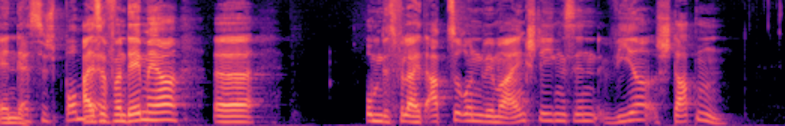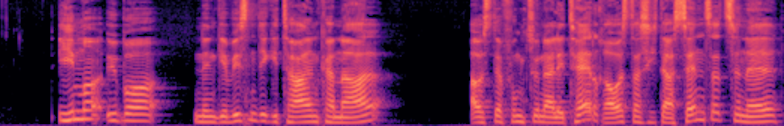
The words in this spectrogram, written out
Ende. Ist Bombe. Also von dem her, äh, um das vielleicht abzurunden, wie wir eingestiegen sind, wir starten immer über einen gewissen digitalen Kanal aus der Funktionalität raus, dass ich da sensationell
